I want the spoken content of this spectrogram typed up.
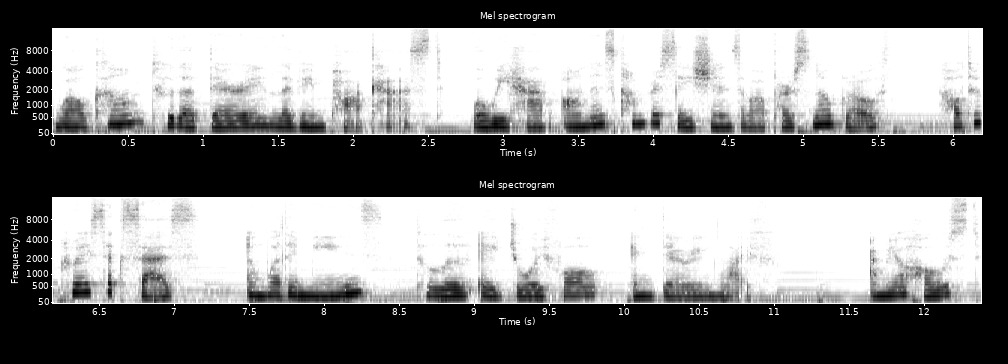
Welcome to the Daring Living Podcast, where we have honest conversations about personal growth, how to create success, and what it means to live a joyful and daring life. I'm your host,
